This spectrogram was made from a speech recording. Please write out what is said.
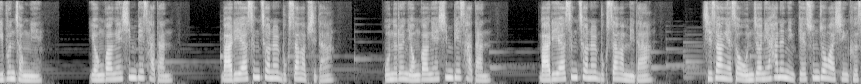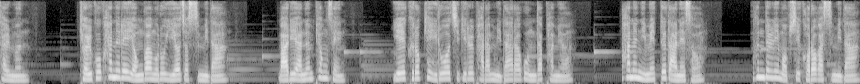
이분 정리. 영광의 신비 사단. 마리아 승천을 묵상합시다. 오늘은 영광의 신비 사단. 마리아 승천을 묵상합니다. 지상에서 온전히 하느님께 순종하신 그 삶은 결국 하늘의 영광으로 이어졌습니다. 마리아는 평생 예 그렇게 이루어지기를 바랍니다 라고 응답하며 하느님의 뜻 안에서 흔들림 없이 걸어갔습니다.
